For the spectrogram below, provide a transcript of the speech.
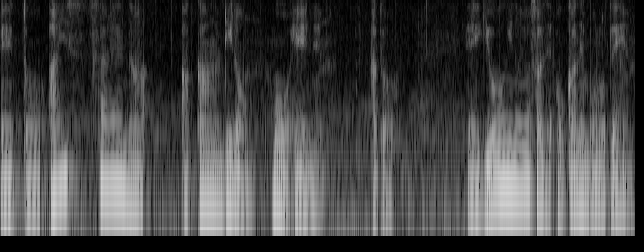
えっ、と愛されなあかん理論もうええねん。あと、えー行儀の良さでお金もろてへん。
